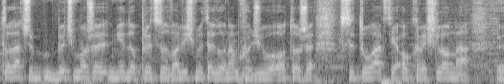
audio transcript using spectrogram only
to znaczy, być może nie doprecyzowaliśmy tego. Nam chodziło o to, że sytuacja określona yy,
